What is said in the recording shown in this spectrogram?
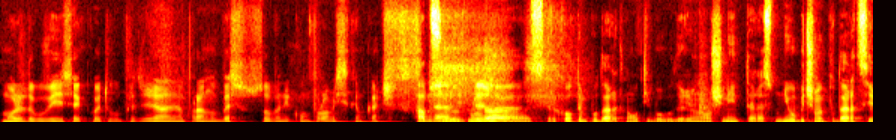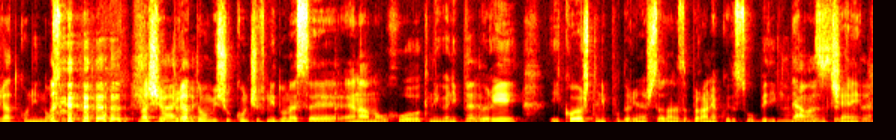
може да го види всеки, който го притежава, е направено без особени компромиси към качеството. Абсолютно, да. да. Страхотен подарък, много ти благодарим, много ще ни е интересно. Ние обичаме подаръци, рядко ни носят. Нашия приятел Мишо Кунчев ни донесе една много хубава книга, ни Да. подари. И кой още ни подари неща, да не забравя някой да се обиди. Няма да значение. да.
